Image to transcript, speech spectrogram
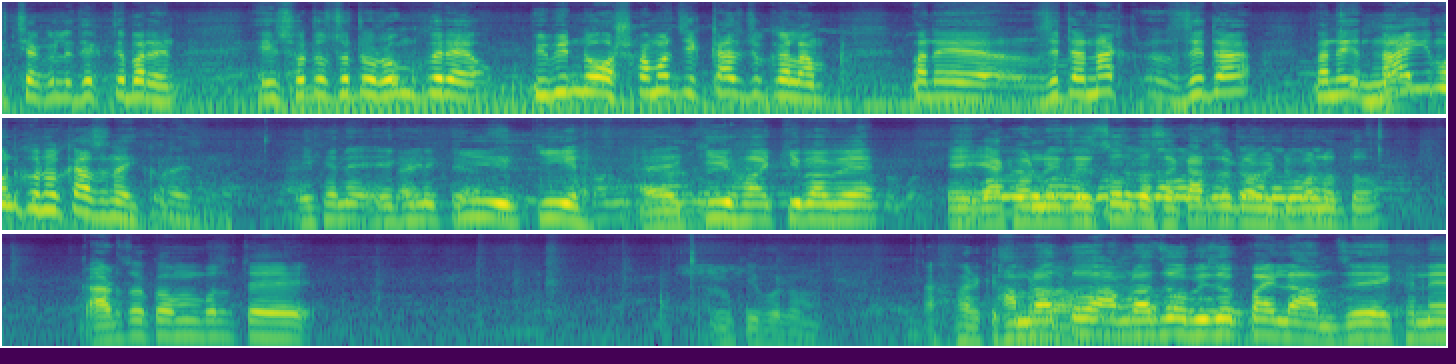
ইচ্ছা করলে দেখতে পারেন। এই ছোট ছোট রোম করে বিভিন্ন অসামাজিক কার্যকলাপ মানে যেটা না যেটা মানে নাই এমন কোনো কাজ নাই করে। এখানে এখানে কি কি কি হয় কীভাবে এখন এই যে চলতেছে কার্যক্রম একটু বলো তো। কার্যক্রম বলতে আমি কি কিছু আমরা তো আমরা যে অভিযোগ পাইলাম যে এখানে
